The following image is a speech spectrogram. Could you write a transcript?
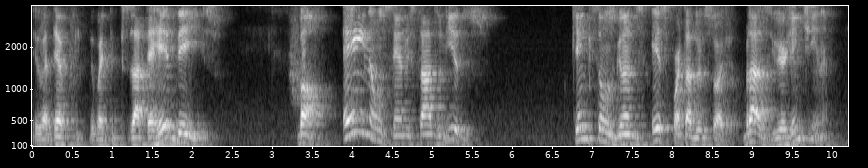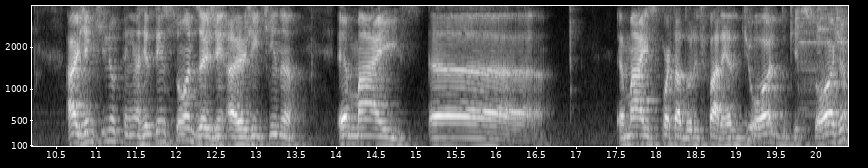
Ele vai, ter, vai precisar até rever isso. Bom, em não sendo Estados Unidos, quem que são os grandes exportadores de soja? Brasil e Argentina. A Argentina tem as retenções, a Argentina é mais uh, é mais exportadora de farelo e de óleo do que de soja.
